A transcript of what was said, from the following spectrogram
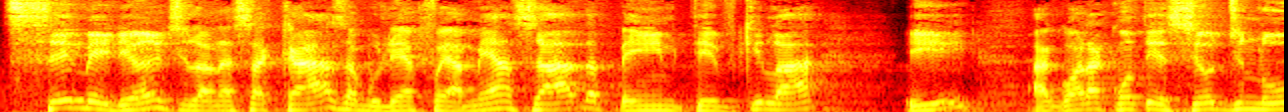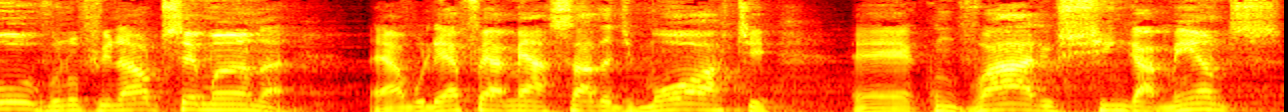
semelhante lá nessa casa. A mulher foi ameaçada, a PM teve que ir lá e agora aconteceu de novo no final de semana. É, a mulher foi ameaçada de morte, é, com vários xingamentos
